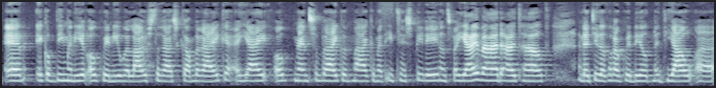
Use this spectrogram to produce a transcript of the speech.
En ik op die manier ook weer nieuwe luisteraars kan bereiken. En jij ook mensen bij kunt maken met iets inspirerends waar jij waarde uit haalt. En dat je dat dan ook weer deelt met jouw uh,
